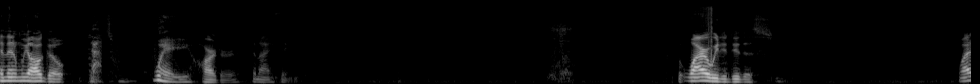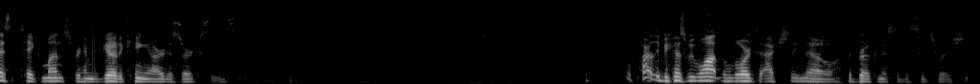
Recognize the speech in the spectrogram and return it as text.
And then we all go, that's way harder than I think. But why are we to do this? Why does it take months for him to go to King Artaxerxes? Partly because we want the Lord to actually know the brokenness of the situation.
